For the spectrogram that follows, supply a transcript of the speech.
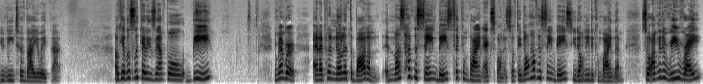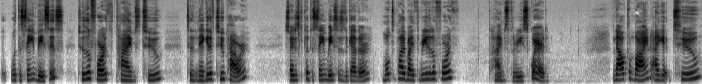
you need to evaluate that. Okay, let's look at example B. Remember, and I put a note at the bottom, it must have the same base to combine exponents. So if they don't have the same base, you don't need to combine them. So I'm going to rewrite with the same bases, 2 to the 4th times 2 to the negative 2 power. So I just put the same bases together, multiply by 3 to the 4th times 3 squared. Now combine, I get 2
